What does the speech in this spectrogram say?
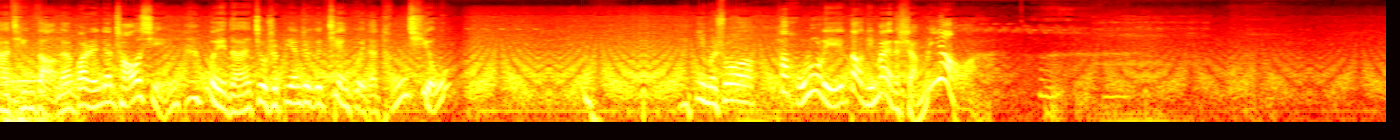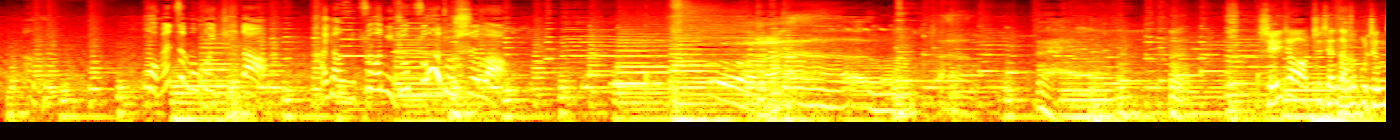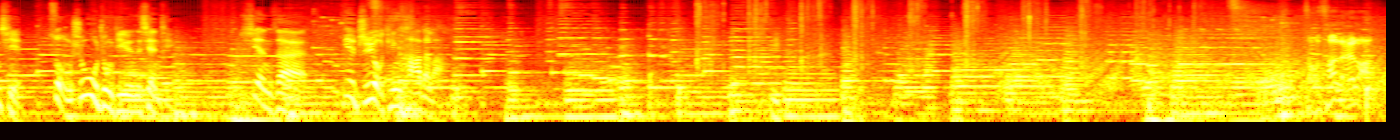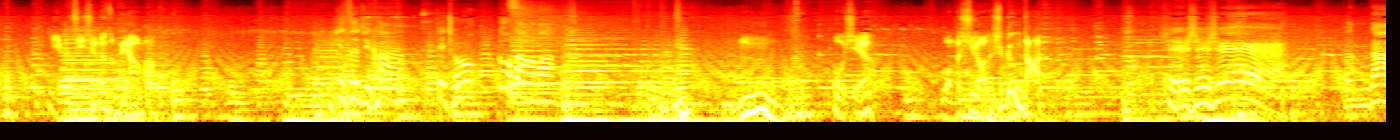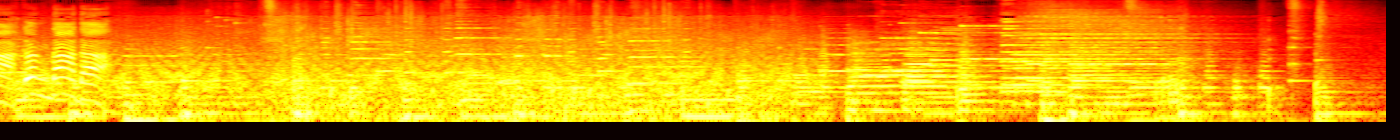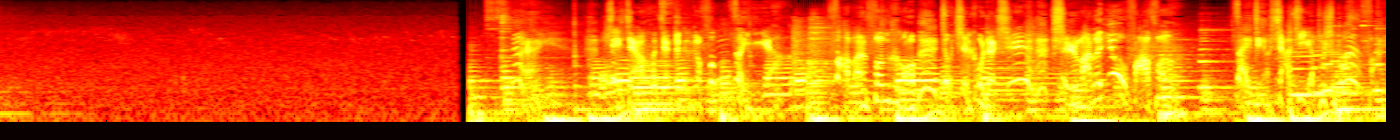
大清早的把人家吵醒，为的就是编这个见鬼的藤球。你们说他葫芦里到底卖的什么药啊？我们怎么会知道？他要你做你就做就是了。谁叫之前咱们不争气，总是误中敌人的陷阱，现在也只有听他的了。早餐来了，你们进行的怎么样了？你自己看，这球够大了吗？嗯，不行，我们需要的是更大的。是是是，更大更大的。简直跟个疯子一样，发完疯后就只顾着吃，吃完了又发疯，再这样下去也不是办法呀。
